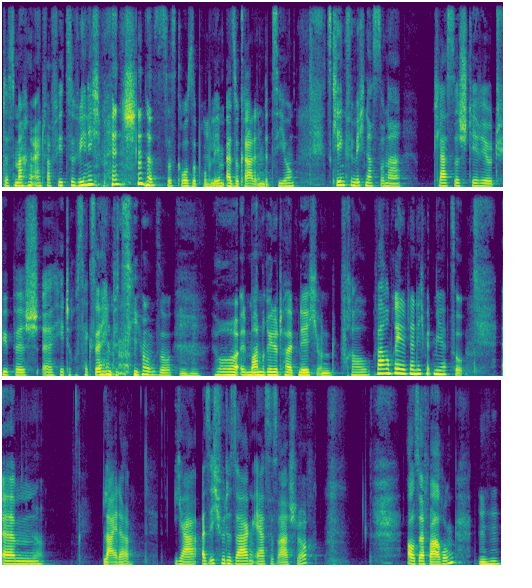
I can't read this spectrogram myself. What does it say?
das machen einfach viel zu wenig Menschen. Das ist das große Problem. Mhm. Also gerade in Beziehung. Es klingt für mich nach so einer klassisch stereotypisch äh, heterosexuellen Beziehung. So, mhm. ja, ein Mann redet halt nicht und Frau, warum redet er nicht mit mir? So. Ähm, ja. Leider. Ja, also ich würde sagen, erstes Arschloch. Aus Erfahrung. Mhm.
